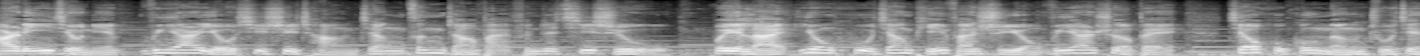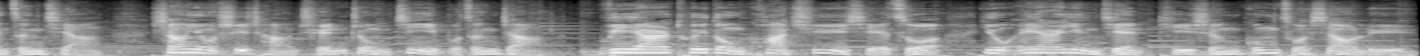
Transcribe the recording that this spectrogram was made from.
2019年 VR 游戏市场将增长百分之七十五，未来用户将频繁使用 VR 设备，交互功能逐渐增强，商用市场权重进一步增长。VR 推动跨区域协作，用 AR 硬件提升工作效率。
